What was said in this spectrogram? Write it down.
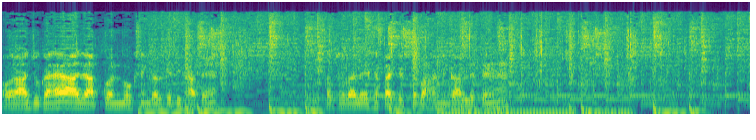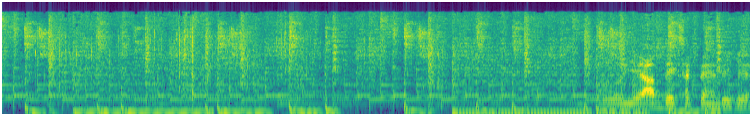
और आ चुका है, आज आपको अनबॉक्सिंग करके दिखाते हैं। सबसे पहले इसे पैकेट से बाहर निकाल लेते हैं। तो ये आप देख सकते हैं, देखिए,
